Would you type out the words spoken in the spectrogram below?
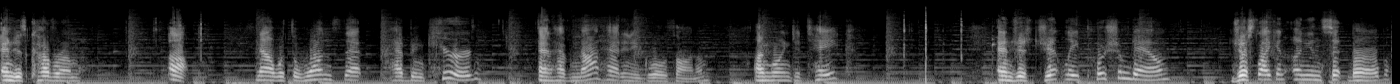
and just cover them up. Now with the ones that have been cured and have not had any growth on them, I'm going to take and just gently push them down, just like an onion set bulb,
